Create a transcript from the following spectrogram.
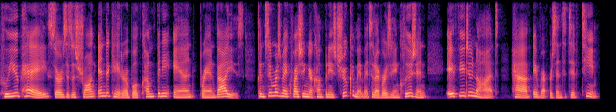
Who you pay serves as a strong indicator of both company and brand values. Consumers may question your company's true commitment to diversity and inclusion if you do not have a representative team.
